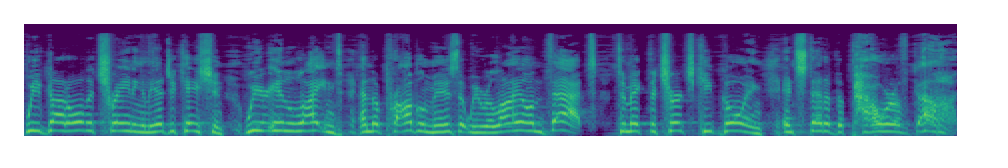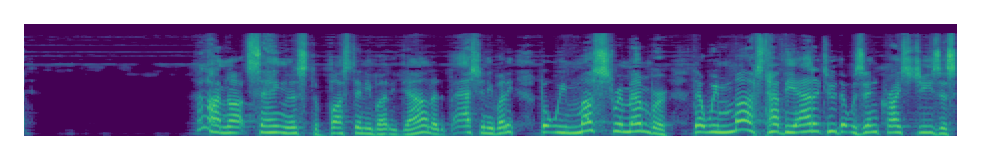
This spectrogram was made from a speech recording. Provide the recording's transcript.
We've got all the training and the education. We're enlightened. And the problem is that we rely on that to make the church keep going instead of the power of God. And I'm not saying this to bust anybody down or to bash anybody, but we must remember that we must have the attitude that was in Christ Jesus,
